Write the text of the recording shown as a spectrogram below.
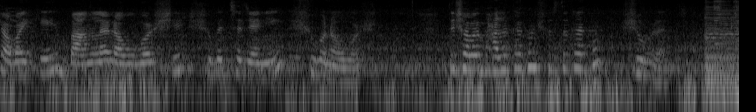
সবাইকে বাংলা নববর্ষের শুভেচ্ছা জানিয়ে শুভ নববর্ষ। তো সবাই ভালো থাকুন, সুস্থ থাকুন, শুভরাত্রি।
